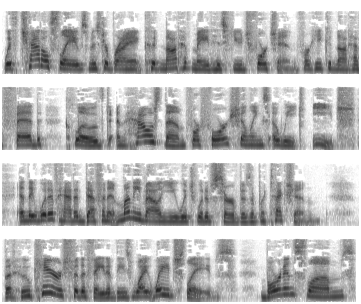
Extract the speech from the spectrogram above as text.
With chattel slaves, Mr. Bryant could not have made his huge fortune, for he could not have fed, clothed, and housed them for four shillings a week each, and they would have had a definite money value which would have served as a protection. But who cares for the fate of these white wage slaves? Born in slums,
